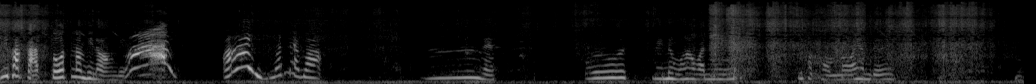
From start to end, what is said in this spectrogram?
นี่ผักกาดสดน้ำพี่น้องเด็ว้ายว้ายรถแหละบ่อืมเนี่ยโอ้ยเมนูค่ะวันนี้มีผักหอมน้อยทำเด้อนี่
